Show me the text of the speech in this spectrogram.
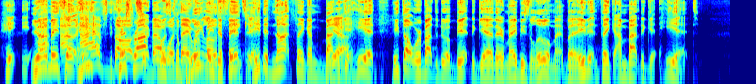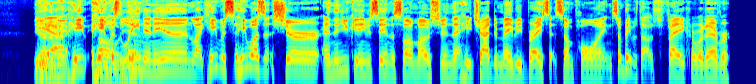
He, You know what I mean? So I, he, have Chris Rock about was what they were completely defensive. thinking. He did not think I'm about Yeah. to get hit. He thought we're about to do a bit together. Maybe he's a little mad, but he didn't think I'm about to get hit. You know what yeah, I mean? he he Oh, was yeah. leaning in, like he was he wasn't sure, and then you can even see in the slow motion that he tried to maybe brace at some point, and some people thought it was fake or whatever.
